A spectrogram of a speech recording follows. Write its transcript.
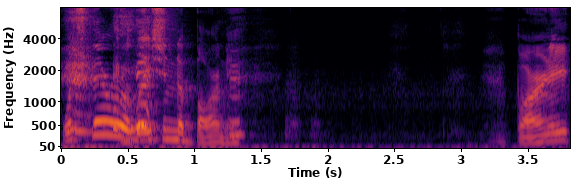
What's their relation to Barney? Barney.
